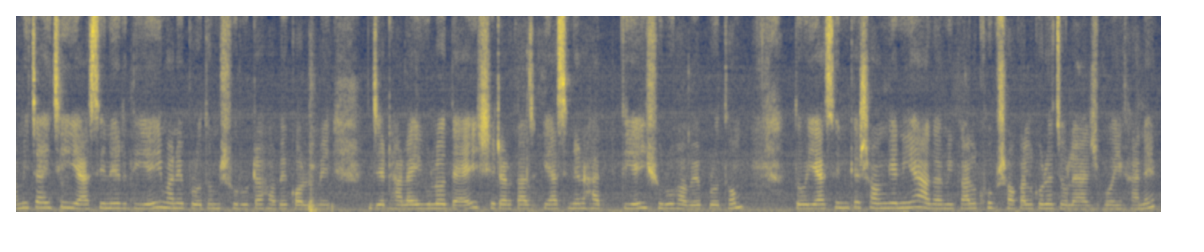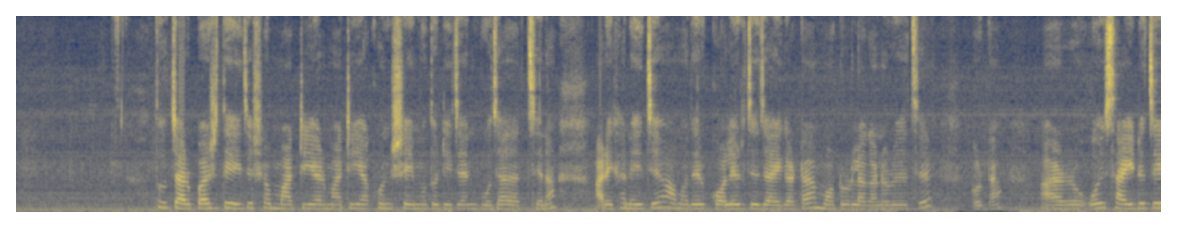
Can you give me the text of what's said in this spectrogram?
আমি চাইছি ইয়াসিনের দিয়েই মানে প্রথম শুরুটা হবে কলমে যে ঢালাইগুলো দেয়, সেটার কাজ ইয়াসিনের হাত দিয়েই শুরু হবে প্রথম। তো ইয়াসিনকে সঙ্গে নিয়ে আগামীকাল খুব সকাল করে চলে আসব এখানে। তো চারপাশ দিয়ে এই যে সব মাটি আর মাটি, এখন সেই মতো ডিজাইন বোঝা যাচ্ছে না। আর এখানে এই যে আমাদের কলের যে জায়গাটা, মোটর লাগানো রয়েছে ওটা। আর ওই সাইডে যে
